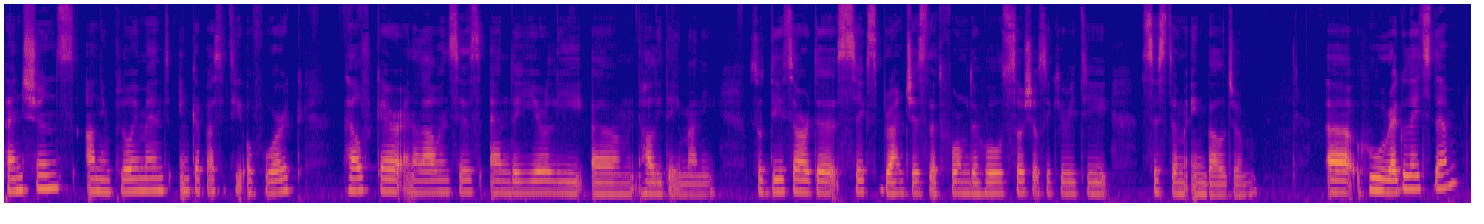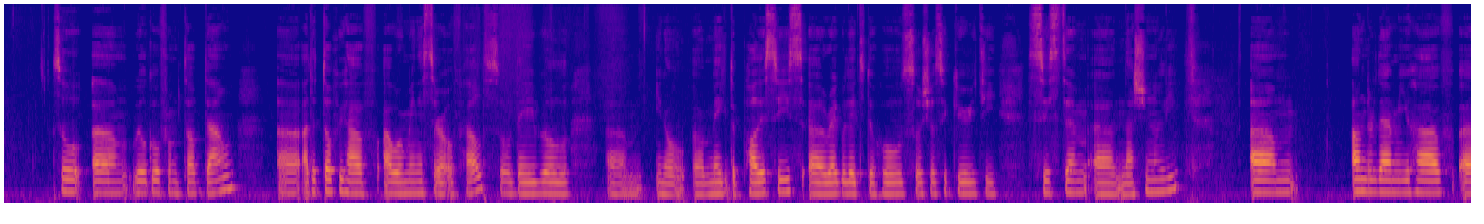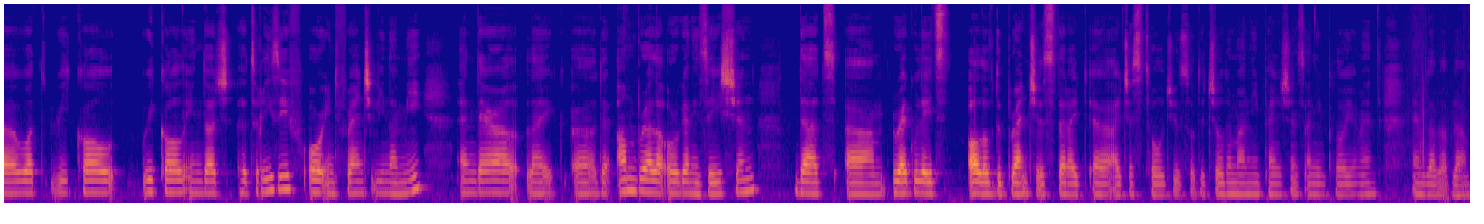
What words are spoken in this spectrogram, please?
pensions, unemployment, incapacity of work, healthcare and allowances, and the yearly um, holiday money. So these are the six branches that form the whole social security system in Belgium. Uh, who regulates them? So um, we'll go from top down. Uh, at the top, we have our Minister of Health, so they will, um, you know, uh, make the policies, uh, regulate the whole social security system uh, nationally. Um, under them, you have uh, what we call we call in Dutch het RIZIV or in French l'INAMI, and they are like uh, the umbrella organization that um, regulates all of the branches that I uh, I just told you. So the children money, pensions, unemployment, and blah blah blah.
